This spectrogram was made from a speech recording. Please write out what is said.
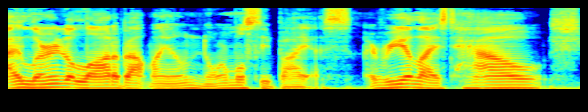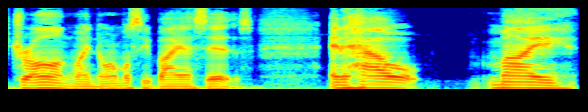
I learned a lot about my own normalcy bias. I realized how strong my normalcy bias is and how my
